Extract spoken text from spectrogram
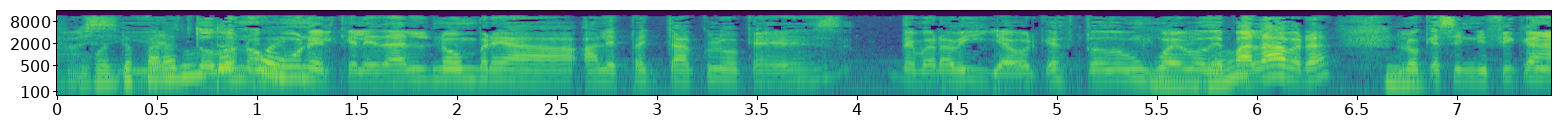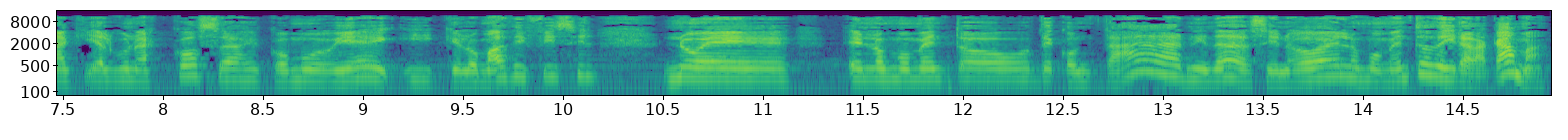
Ah, cuentos sí, para el adultos. todo nos pues. une, el que le da el nombre a- al espectáculo que es de maravilla, porque es todo un juego de palabras, lo que significan aquí algunas cosas, como es, y que lo más difícil no es en los momentos de contar ni nada, sino en los momentos de ir a la cama.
